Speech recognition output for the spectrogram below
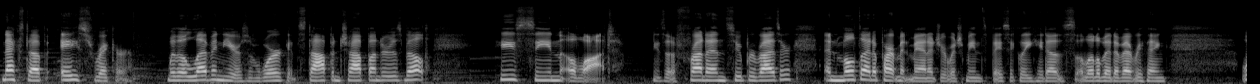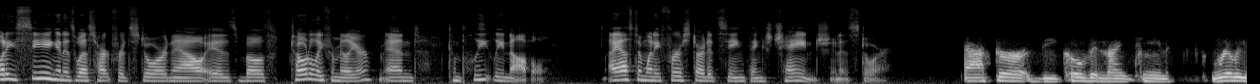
Next up, Ace Ricker. With 11 years of work at Stop and Shop under his belt, he's seen a lot. He's a front end supervisor and multi department manager, which means basically he does a little bit of everything. What he's seeing in his West Hartford store now is both totally familiar and completely novel. I asked him when he first started seeing things change in his store. after the COVID 19 really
